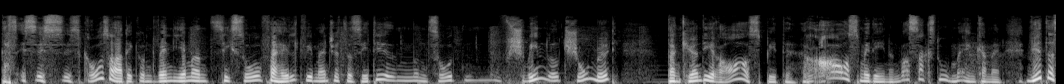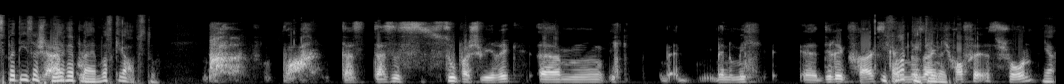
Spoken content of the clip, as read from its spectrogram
das ist, ist, ist großartig. Und wenn jemand sich so verhält wie Manchester City und so schwindelt, schummelt, dann gehören die raus, bitte. Raus mit ihnen. Was sagst du, Enkermann? Wird das bei dieser Sperre ja. bleiben? Was glaubst du? Boah, das, das ist super schwierig. Ähm, ich, wenn du mich äh, direkt fragst, ich kann ich nur sagen, direkt. ich hoffe es schon. Ja.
